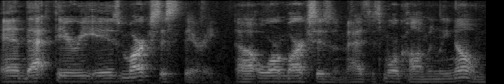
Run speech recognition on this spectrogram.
And that theory is Marxist theory uh, or Marxism as it's more commonly known.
